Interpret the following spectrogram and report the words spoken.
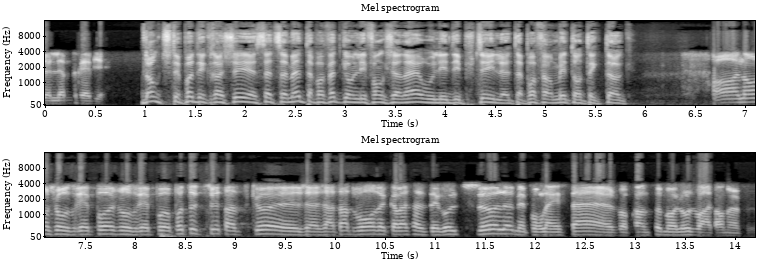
je l'aime très bien. Donc, tu t'es pas décroché euh, cette semaine, t'as pas fait comme les fonctionnaires ou les députés, là. T'as pas fermé ton TikTok? Ah non, j'oserais pas, j'oserais pas. Pas tout de suite, en tout cas. euh, j'a- J'attends de voir comment ça se déroule tout ça, là, mais pour l'instant, euh, je vais prendre ça mollo, je vais attendre un peu.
